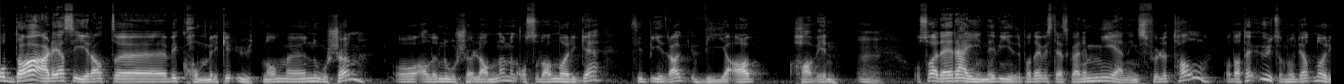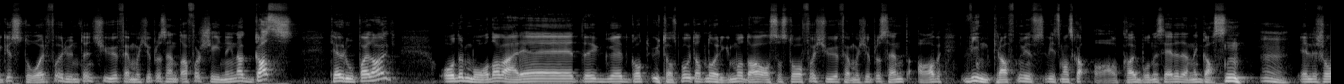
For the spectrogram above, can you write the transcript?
Og da er det jeg sier at uh, vi kommer ikke utenom uh, Nordsjøen og alle nordsjølandene, men også da Norge sitt bidrag via av havvind. Mm. Og så er det regne videre på det hvis det skal være meningsfulle tall. Og da tar jeg utgangspunkt i at Norge står for rundt 20-25 av forsyningen av gass til Europa i dag. Og det må da være et, et godt utgangspunkt at Norge må da også stå for 20-25 av vindkraften hvis, hvis, man skal avkarbonisere denne gassen. Mm. Eller så,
